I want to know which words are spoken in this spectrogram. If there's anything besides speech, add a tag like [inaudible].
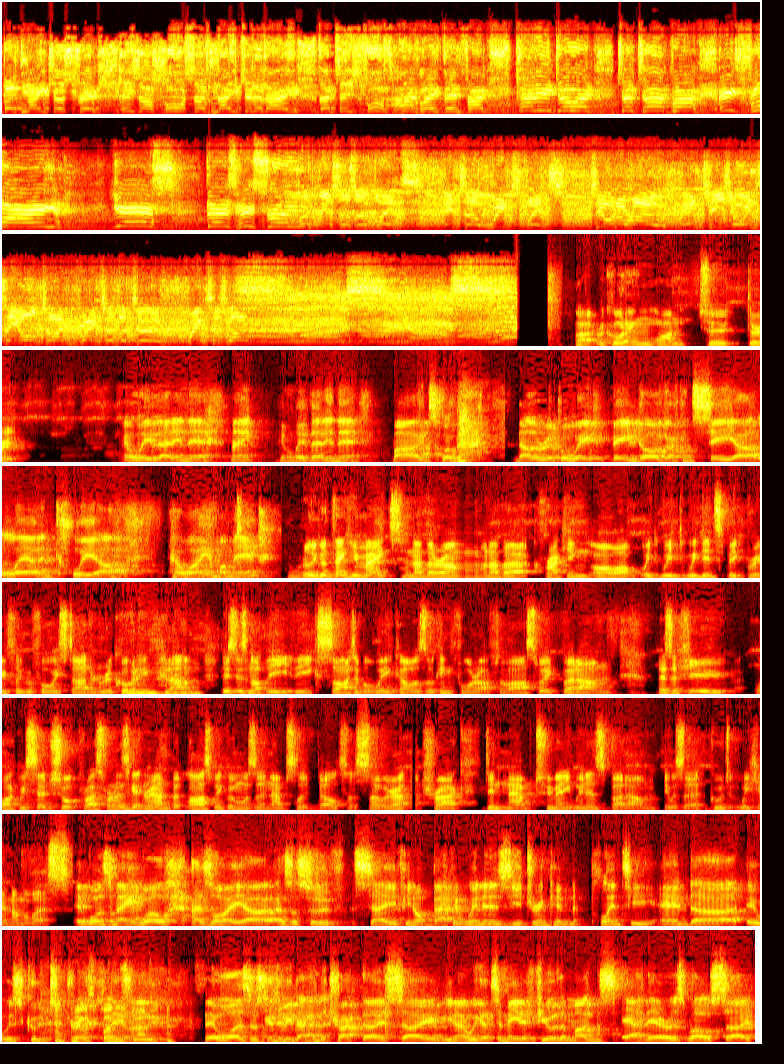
but Nature Strip, he's a force of nature today. That's his fourth half length in front. Can he do it? Chautauqua, he's flying. Yes, there's history. But this is a blitz. It's a Winx blitz. Two in a row, and she joins the all-time greats of the turf. Winx has won. All right, recording one, two, three. I'm going to leave that in there, mate. I'm going to leave that in there. Mugs, we're back. Another Ripper week. Bean Dog, I can see uh, loud and clear. How are you, my man? Really good, thank you, mate. Another um, another cracking. Oh, we, we, we did speak briefly before we started [laughs] recording, but um, this is not the the excitable week I was looking for after last week. But um, there's a few, like we said, short price runners getting around. But last week one was an absolute belter. So we are at the track, didn't nab too many winners, but um, it was a good weekend nonetheless. It was, mate. Well, as I uh, as I sort of say, if you're not backing winners, you're drinking plenty, and uh, it was good to [laughs] drink was plenty of plenty. [laughs] There was. It was good to be back at the track though. So you know, we got to meet a few of the mugs out there as well. So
